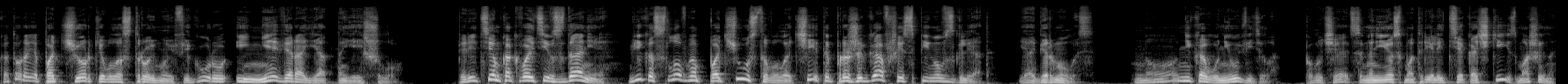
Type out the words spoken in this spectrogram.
которое подчеркивало стройную фигуру и невероятно ей шло. Перед тем, как войти в здание, Вика словно почувствовала чей-то прожигавший спину взгляд и обернулась. Но никого не увидела. Получается, на нее смотрели те качки из машины.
